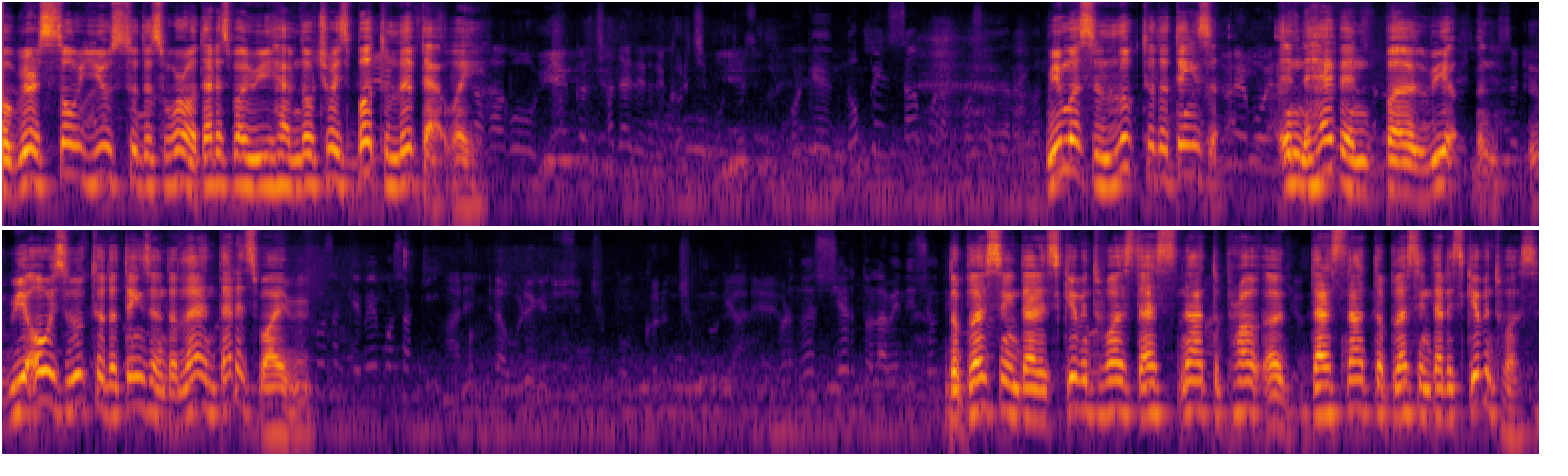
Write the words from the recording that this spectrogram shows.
But we're so used to this world. That is why we have no choice but to live that way. We must look to the things in heaven, but we we always look to the things in the land. That is why the blessing that is given to us that's not the pro, uh, that's not the blessing that is given to us.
